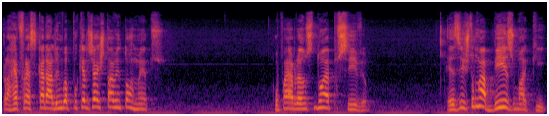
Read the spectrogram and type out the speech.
para refrescar a língua, porque ele já estava em tormentos. O pai Abraão disse: não é possível. Existe um abismo aqui.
